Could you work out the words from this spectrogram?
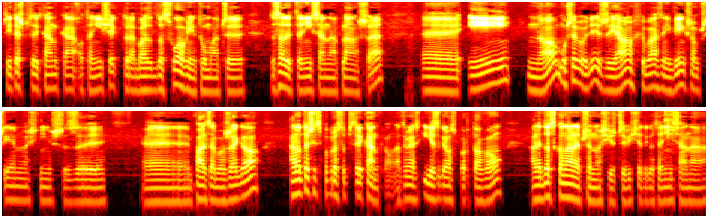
czyli też psykanka o tenisie, która bardzo dosłownie tłumaczy zasady tenisa na planszę E, i no, muszę powiedzieć, że ja mam chyba z niej większą przyjemność niż z Palca Bożego, a no też jest po prostu pstrykanką, natomiast i jest grą sportową, ale doskonale przenosi rzeczywiście tego tenisa na,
